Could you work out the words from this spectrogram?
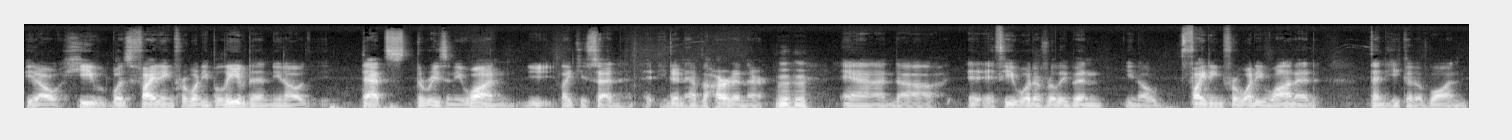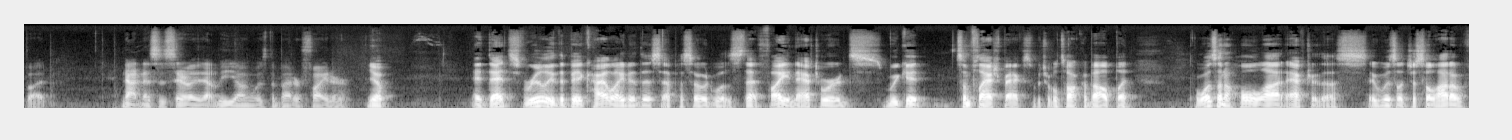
you know, he was fighting for what he believed in. You know, that's the reason he won. Like you said, he didn't have the heart in there. hmm And uh, if he would have really been, you know, fighting for what he wanted, then he could have won. But not necessarily that Li Yong was the better fighter. Yep. And that's really the big highlight of this episode was that fight, and afterwards we get some flashbacks, which we'll talk about, but there wasn't a whole lot after this. It was just a lot of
